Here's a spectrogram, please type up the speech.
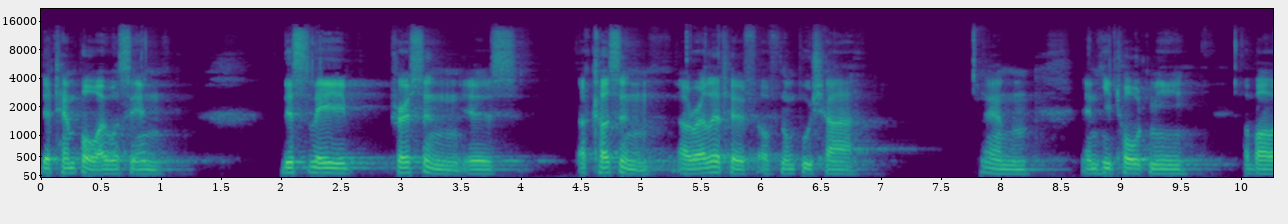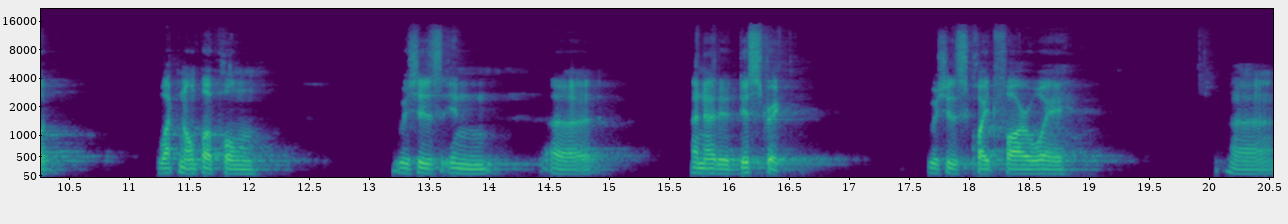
the temple I was in. This lay person is a cousin, a relative of Luang Pu Chah. And, and he told me about Wat Nong Pa Pong, which is in uh, another district which is quite far away. Uh,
